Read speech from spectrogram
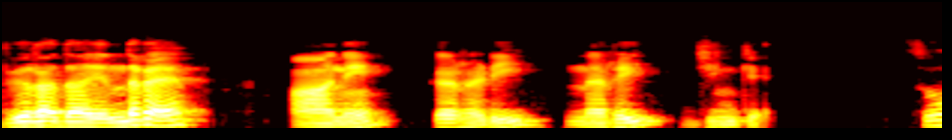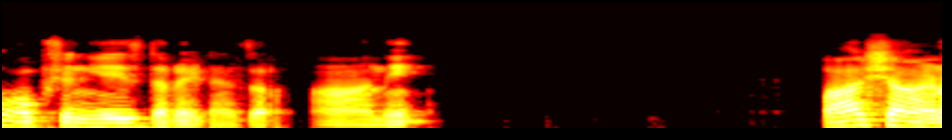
ದ್ವಿರದ ಎಂದರೆ ಆನೆ, ಕರಡಿ, ನರಿ, ಜಿಂಕೆ. So option A is the right answer ಆನೆ. ಪಾಷಾಣ.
